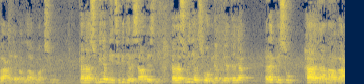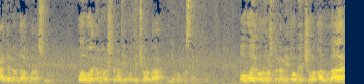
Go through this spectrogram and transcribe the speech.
وَعَدَنَ اللَّهُ وَرَسُولُ Kada su vjernici vidjeli savezni, kada su vidjeli svog neprijatelja, rekli su, هَذَا مَا وَعَدَنَ اللَّهُ وَرَسُولُ Ovo je ono što nam je obećao Allah i njegov poslanik. Ovo je ono što nam je obećao Allah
